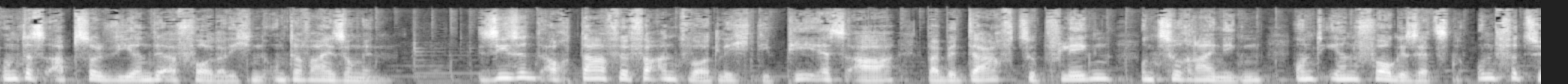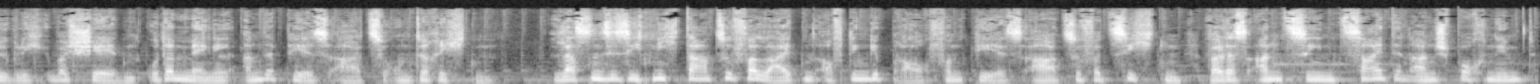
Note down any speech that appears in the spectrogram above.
und das Absolvieren der erforderlichen Unterweisungen. Sie sind auch dafür verantwortlich, die PSA bei Bedarf zu pflegen und zu reinigen und Ihren Vorgesetzten unverzüglich über Schäden oder Mängel an der PSA zu unterrichten. Lassen Sie sich nicht dazu verleiten, auf den Gebrauch von PSA zu verzichten, weil das Anziehen Zeit in Anspruch nimmt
